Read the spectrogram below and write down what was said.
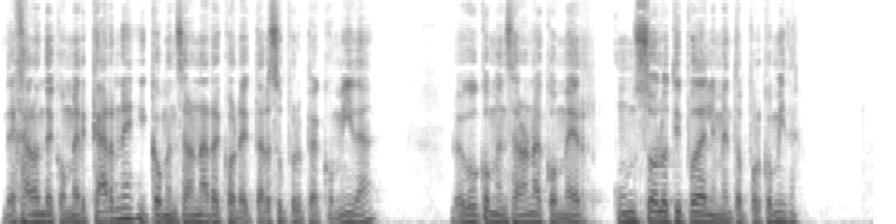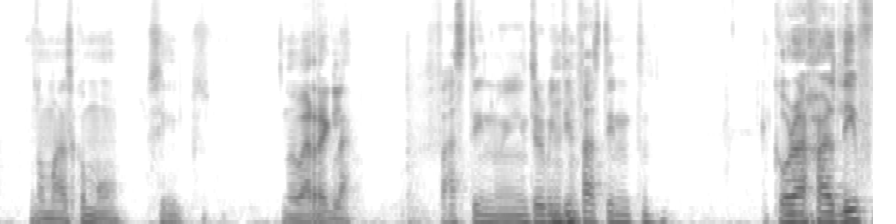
Dejaron de comer carne y comenzaron a recolectar su propia comida. Luego comenzaron a comer un solo tipo de alimento por comida. Nomás como, sí, pues, nueva regla. Fasting, intermittent fasting. Cora Hartleaf,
